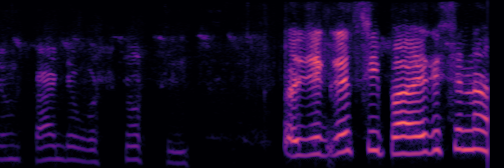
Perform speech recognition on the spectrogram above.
একদম কাজে বসতে পারছি না। ওই যে গে চিপা হয়ে গেছে না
